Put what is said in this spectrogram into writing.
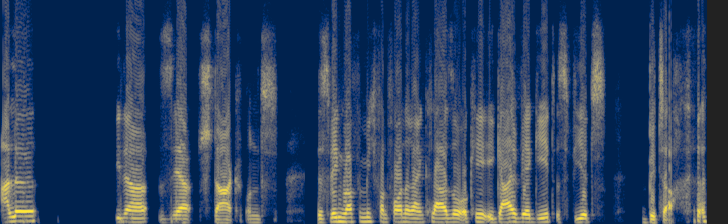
alle wieder sehr stark und deswegen war für mich von vornherein klar so, okay, egal wer geht, es wird bitter.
